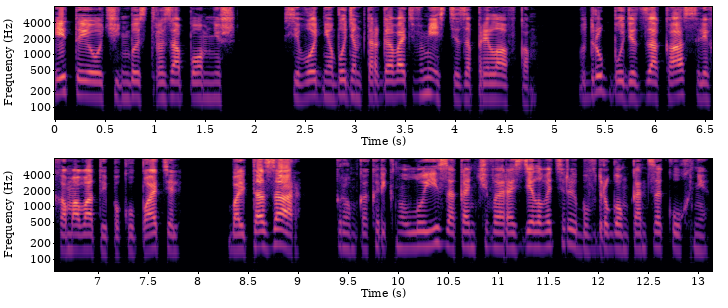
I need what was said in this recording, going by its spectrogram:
И ты очень быстро запомнишь. Сегодня будем торговать вместе за прилавком. Вдруг будет заказ или хамоватый покупатель. Бальтазар!» — громко крикнул Луи, заканчивая разделывать рыбу в другом конце кухни.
